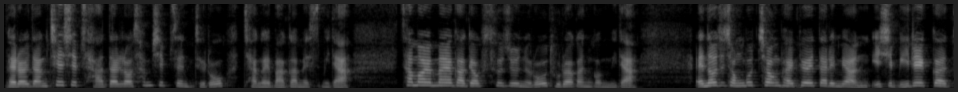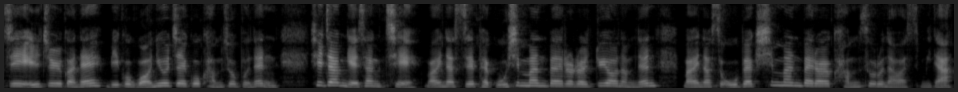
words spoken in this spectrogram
배럴당 74달러 30센트로 장을 마감했습니다. 3월 말 가격 수준으로 돌아간 겁니다. 에너지정보청 발표에 따르면 21일까지 일주일간의 미국 원유 재고 감소분은 시장 예상치 마이너스 150만 배럴을 뛰어넘는 마이너스 510만 배럴 감소로 나왔습니다.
